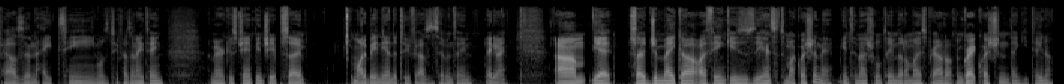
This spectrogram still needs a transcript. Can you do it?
2018. Was it 2018? America's Championship. So might have been the end of 2017. Anyway, um, yeah. So Jamaica, I think, is the answer to my question there. International team that I'm most proud of. And great question. Thank you, Tina.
